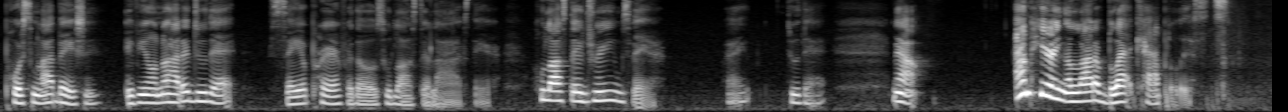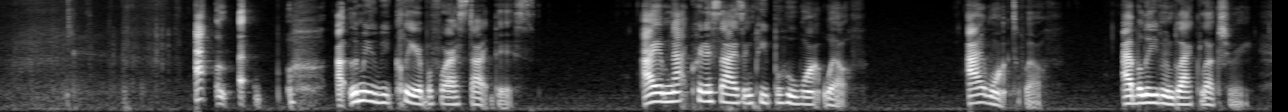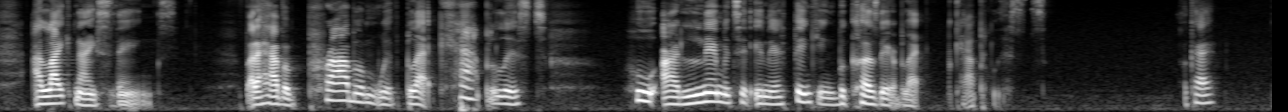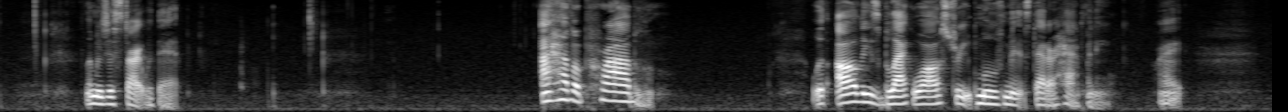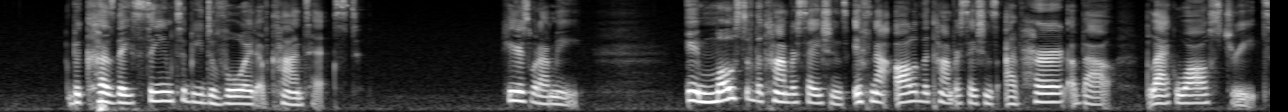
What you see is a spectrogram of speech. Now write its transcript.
pour some libation. If you don't know how to do that, say a prayer for those who lost their lives there, who lost their dreams there, right? Do that. Now, I'm hearing a lot of black capitalists. I, uh, uh, let me be clear before I start this. I am not criticizing people who want wealth. I want wealth. I believe in black luxury. I like nice things. But I have a problem with black capitalists who are limited in their thinking because they're black capitalists. Okay? Let me just start with that. I have a problem with all these Black Wall Street movements that are happening, right? Because they seem to be devoid of context. Here's what I mean. In most of the conversations, if not all of the conversations I've heard about Black Wall Street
